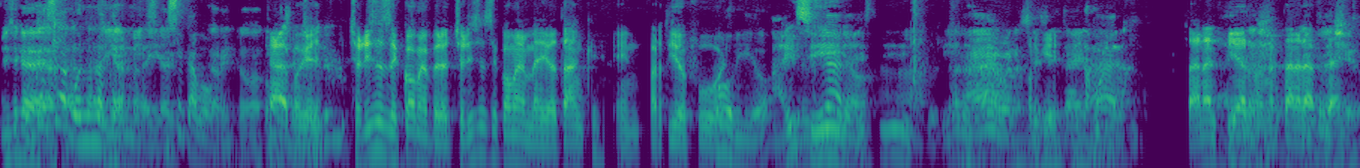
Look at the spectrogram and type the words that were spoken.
Dice que En una al se acabó. carrito Claro, porque el chorizo se come, pero el chorizo se come en medio tanque, en partido de fútbol. Obvio. Ahí sí, claro. ahí sí. claro. Ah, bueno, Porque- sí, está. Están al fierro, no están a la plancha.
